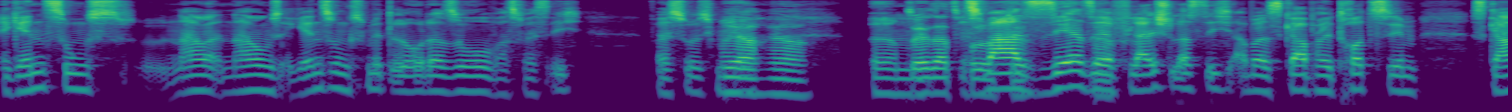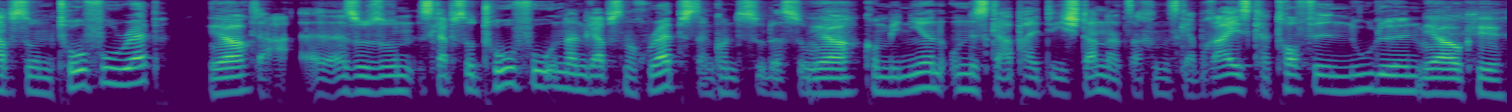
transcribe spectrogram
Ergänzungs, Nahrungsergänzungsmittel oder so, was weiß ich. Weißt du, was ich meine? Ja, ja. Ähm, so es war sehr, sehr ja. fleischlastig, aber es gab halt trotzdem, es gab so einen Tofu-Rap. Ja. Da, also so ein, es gab so Tofu und dann gab es noch Wraps, dann konntest du das so ja. kombinieren und es gab halt die Standardsachen. Es gab Reis, Kartoffeln, Nudeln. Ja, okay.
